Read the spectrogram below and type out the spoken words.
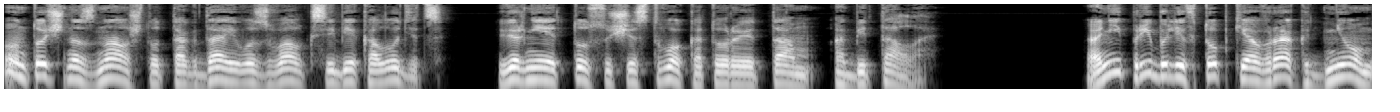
он точно знал, что тогда его звал к себе колодец, вернее, то существо, которое там обитало. Они прибыли в топкий овраг днем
